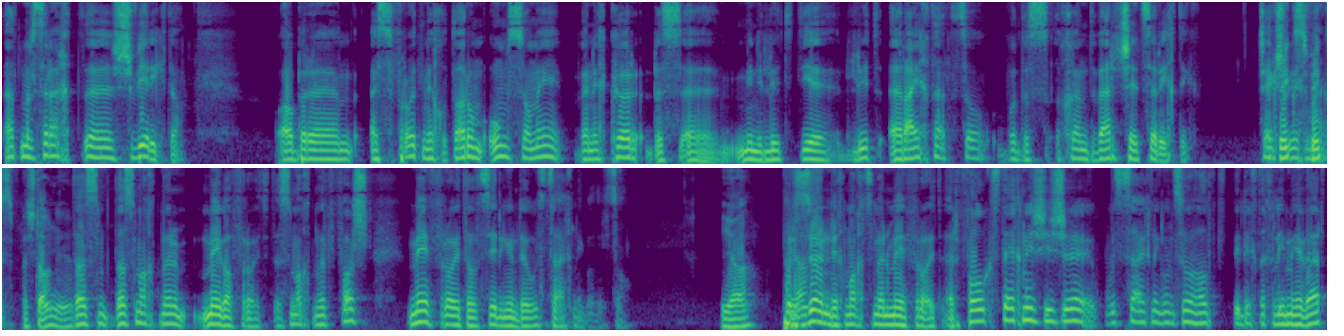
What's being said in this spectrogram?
hat man es recht äh, schwierig da. Aber ähm, es freut mich darum umso mehr, wenn ich höre, dass äh, meine Leute die Leute erreicht hat, so, wo das können wertschätzen richtig. Checkst Fix, fix, ich. Ja. Das, das macht mir mega Freude. Das macht mir fast mehr Freude als irgendeine Auszeichnung oder so. ja. Persönlich macht es mir mehr Freude. Erfolgstechnisch ist eine Auszeichnung und so halt vielleicht ein bisschen mehr wert.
